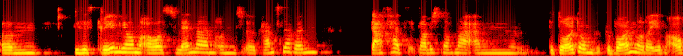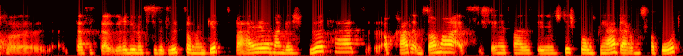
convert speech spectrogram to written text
Ähm, dieses Gremium aus Ländern und äh, Kanzlerinnen, das hat, glaube ich, nochmal an Bedeutung gewonnen oder eben auch, äh, dass es da regelmäßig diese Sitzungen gibt, weil man gespürt hat, auch gerade im Sommer, als ich nenne jetzt mal den Stichpunkt Beherbergungsverbot,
